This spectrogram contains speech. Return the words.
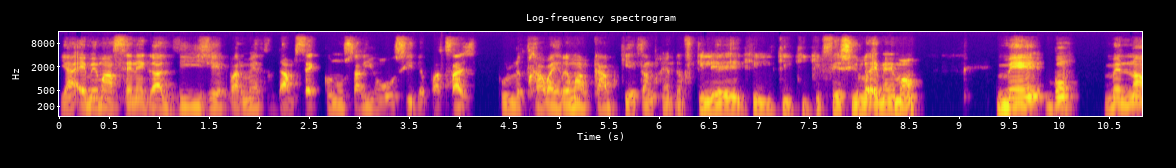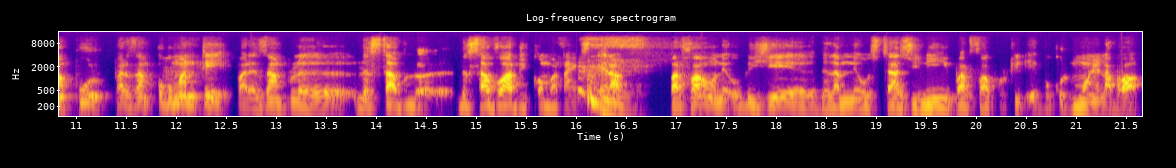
il y a MMA Sénégal dirigé par Maître Damsek, que nous saluons aussi de passage pour le travail remarquable qu'il est en train de qu'il qu'il- qu'il fait sur le MMA. Mais bon, maintenant, pour, par exemple, augmenter, par exemple, euh, le, le- savoir du combattant, etc., parfois, on est obligé euh, de l'amener aux États-Unis, parfois pour qu'il ait beaucoup de moyens là-bas.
